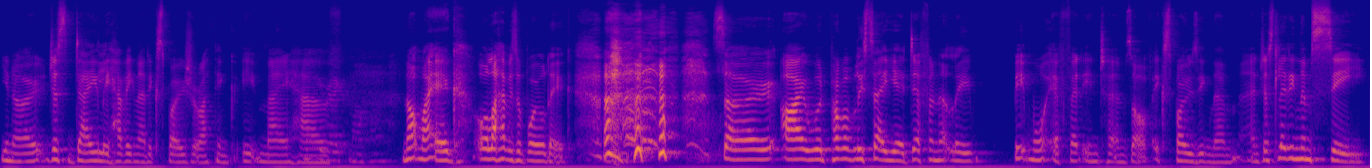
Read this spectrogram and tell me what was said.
you know, just daily having that exposure, I think it may have not my egg. All I have is a boiled egg. so I would probably say, yeah, definitely a bit more effort in terms of exposing them and just letting them see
